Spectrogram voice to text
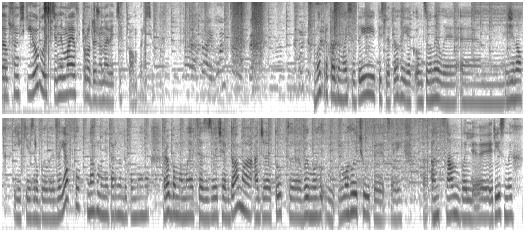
е, в Сумській області немає в продажу навіть цих памперсів. Ми приходимо сюди після того, як обдзвонили ем, жінок, які зробили заявку на гуманітарну допомогу. Робимо ми це зазвичай вдома, адже тут е, ви могли, чути цей е, ансамбль е, різних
